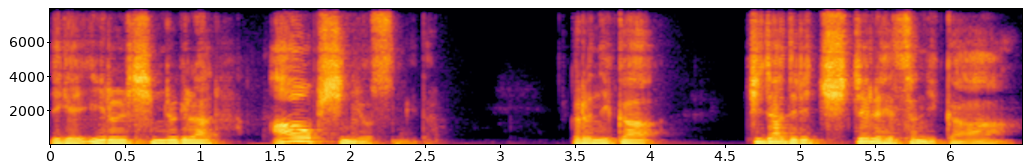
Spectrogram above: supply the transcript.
이게 1월 16일 날 9시 뉴스입니다. 그러니까 기자들이 취재를 했으니까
